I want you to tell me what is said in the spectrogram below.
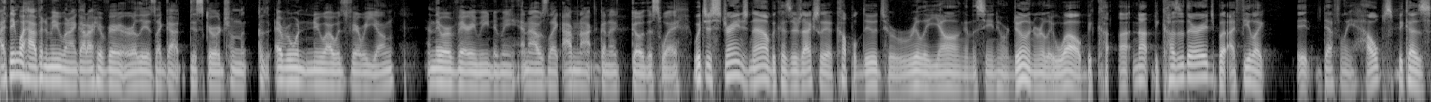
I think what happened to me when I got out here very early is I got discouraged from the because everyone knew I was very young, and they were very mean to me, and I was like, I'm not gonna go this way. Which is strange now because there's actually a couple dudes who are really young in the scene who are doing really well. Because uh, not because of their age, but I feel like it definitely helps because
